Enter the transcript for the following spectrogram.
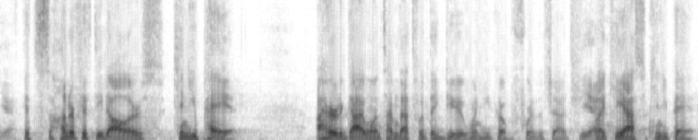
Yeah. It's $150. Can you pay it? I heard a guy one time, that's what they do when you go before the judge. Yeah. Like he asks, Can you pay it?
